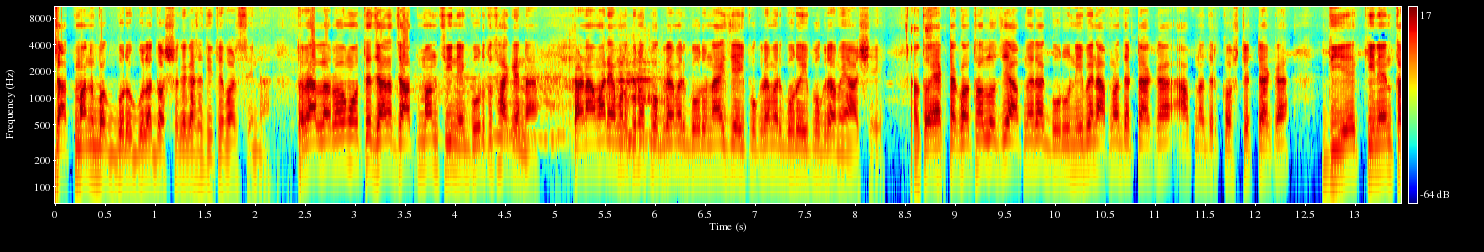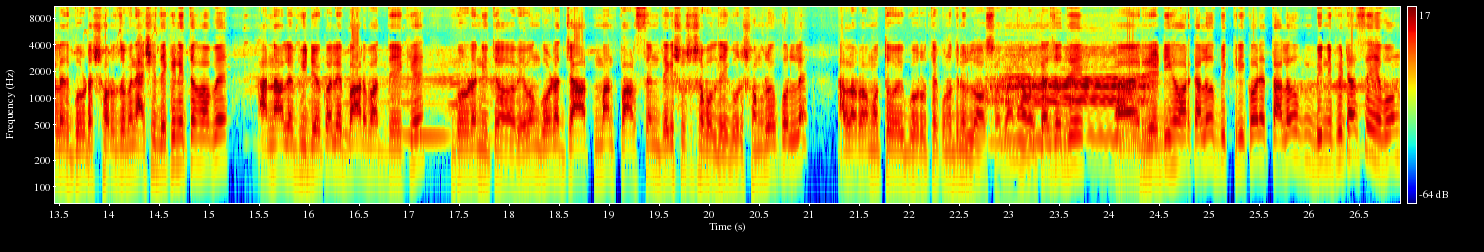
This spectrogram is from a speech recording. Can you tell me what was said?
জাতমান বা গরুগুলো দর্শকের কাছে দিতে পারছি না। তবে আল্লাহ রহমতে যারা জাতমান চিনে গরু তো থাকে না। কারণ আমার এমন কোনো প্রোগ্রামের গরু নাই যে এই প্রোগ্রামের গরু এই প্রোগ্রামে আসে। তো একটা কথা হলো যে আপনারা গরু নেবেন আপনাদের টাকা আপনাদের কষ্টের টাকা দিয়ে কিনেন তাহলে গরুটা সরজমিনে এসে দেখে নিতে হবে। আর না হলে ভিডিও কলে বারবার দেখে গরুটা নিতে হবে। এবং গরুটা জাতমান পার্সেন্ট দেখে সুস্থ সবল দিয়ে গরু সংগ্রহ করলে আল্লাহ রহমতে ওই গরুতে কোনোদিনও লস হবে না। ওইটা যদি রেডি হওয়ার কালেও বিক্রি করে তাহলেও বেনিফিট আছে এবং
